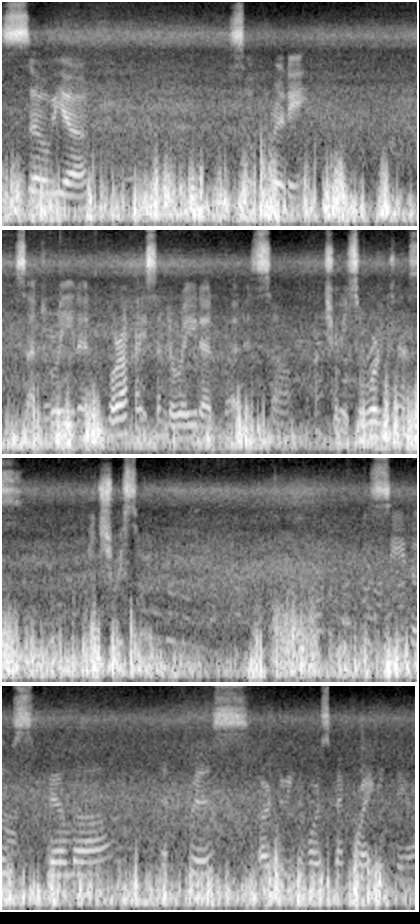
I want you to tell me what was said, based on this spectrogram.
So yeah, so pretty. It's underrated. Boracay is underrated, but it's uh, actually it's a world class beach resort. You see those Bella and Chris are doing the horseback riding there.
